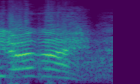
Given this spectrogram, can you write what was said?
知らない。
